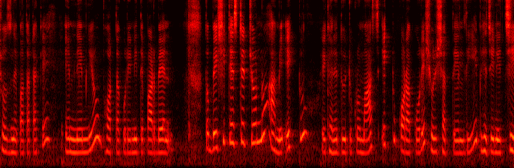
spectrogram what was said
সজনে পাতাটাকে এমনি এমনিও ভর্তা করে নিতে পারবেন। তো বেশি টেস্টের জন্য আমি একটু, এখানে দুই টুকরো মাছ একটু কড়া করে সরিষার তেল দিয়ে ভেজে নিচ্ছি।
